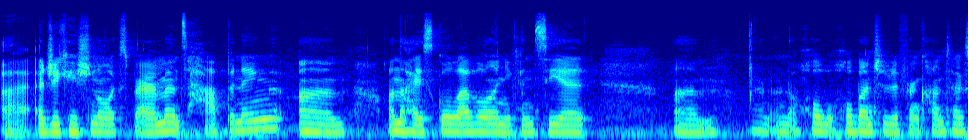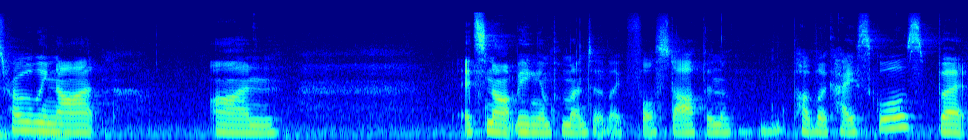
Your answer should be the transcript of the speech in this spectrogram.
uh, educational experiments happening um, on the high school level, and you can see it. Um, I don't know, a whole, whole bunch of different contexts. Probably not on it's not being implemented like full stop in the public high schools. But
